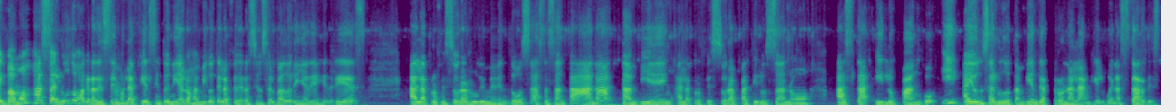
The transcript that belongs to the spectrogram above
Eh, vamos a saludos, agradecemos la fiel sintonía a los amigos de la Federación Salvadoreña de Ajedrez, a la profesora Ruby Mendoza hasta Santa Ana, también a la profesora Patti Lozano hasta Ilopango. Y hay un saludo también de Ronald Ángel. Buenas tardes.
